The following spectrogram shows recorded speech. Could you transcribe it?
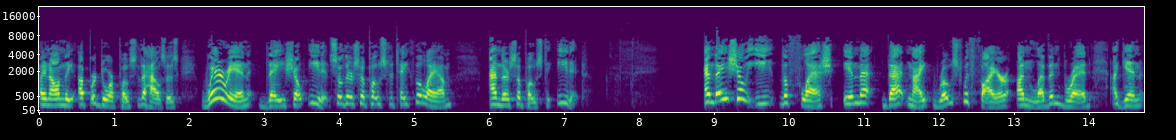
and on the upper doorposts of the houses, wherein they shall eat it. So they're supposed to take the lamb and they're supposed to eat it. And they shall eat the flesh in that, that night, roast with fire, unleavened bread. Again,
